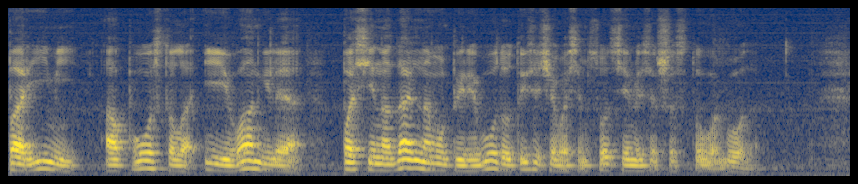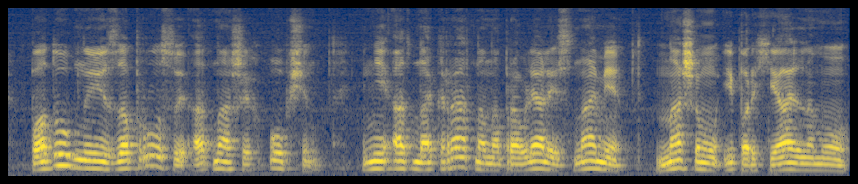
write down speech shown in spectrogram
Паримий, Апостола и Евангелия по синодальному переводу 1876 года. Подобные запросы от наших общин неоднократно направлялись нами нашему епархиальному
